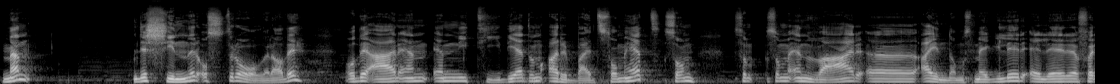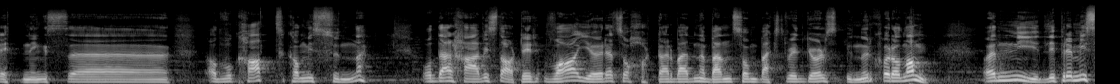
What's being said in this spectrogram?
Men det skinner og stråler av de. Og det er en, en nitidighet en arbeidsomhet som, som, som enhver eh, eiendomsmegler eller forretningsadvokat kan misunne. Og det er her vi starter. Hva gjør et så hardtarbeidende band som Backstreet Girls under koronaen? Og en nydelig premiss,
